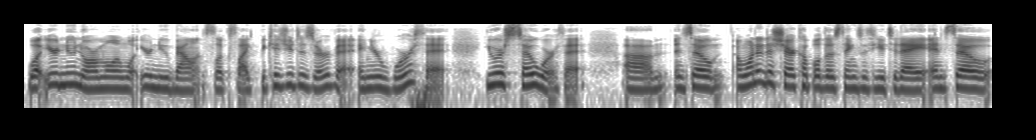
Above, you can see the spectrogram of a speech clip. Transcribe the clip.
what your new normal and what your new balance looks like because you deserve it and you're worth it. You are so worth it. Um, and so I wanted to share a couple of those things with you today. And so,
